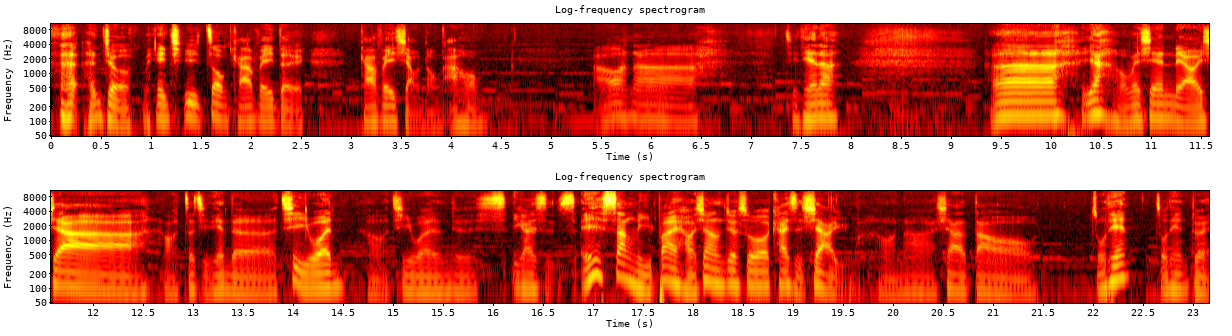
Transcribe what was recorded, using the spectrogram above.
很久没去种咖啡的咖啡小农阿轰。好，那今天呢，呃，呀，我们先聊一下哦，这几天的气温。哦，气温就是一开始是，哎，上礼拜好像就说开始下雨嘛，哦，那下到昨天，昨天对，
